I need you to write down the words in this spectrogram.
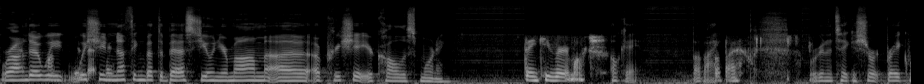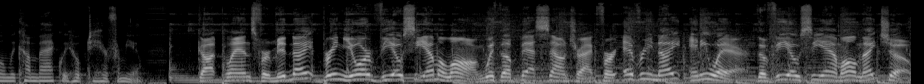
Rhonda, we wish you nothing but the best. You and your mom uh, appreciate your call this morning. Thank you very much. Okay. Bye bye. Bye bye. We're going to take a short break. When we come back, we hope to hear from you. Got plans for midnight? Bring your VOCM along with the best soundtrack for every night, anywhere. The VOCM All Night Show,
